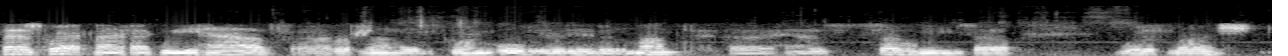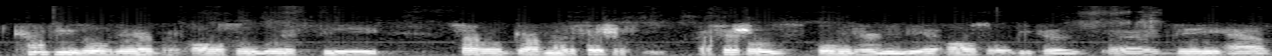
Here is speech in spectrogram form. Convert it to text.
That is correct. Matter of fact, we have a representative going over there at the end of the month, uh, has several meetings set up with large companies over there, but also with the several government officials, officials over there in India also because uh, they have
